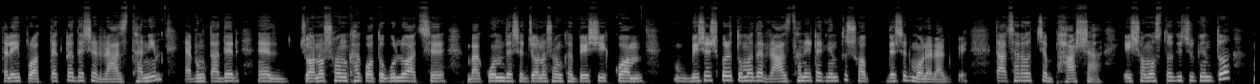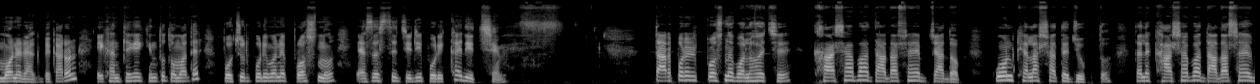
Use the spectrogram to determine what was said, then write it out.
তাহলে এই প্রত্যেকটা দেশের রাজধানী এবং তাদের জনসংখ্যা কতগুলো আছে বা কোন দেশের জনসংখ্যা বেশি, কম, বিশেষ করে তোমাদের রাজধানীটা কিন্তু সব দেশের মনে রাখবে। তাছাড়া হচ্ছে ভাষা, এই সমস্ত কিছু কিন্তু মনে রাখবে। কারণ এখান থেকে কিন্তু তোমাদের প্রচুর পরিমাণে প্রশ্ন এসএসসি, জিডি পরীক্ষায় দিচ্ছে। তারপরের প্রশ্নে বলা হয়েছে, খাসা বা দাদা সাহেব যাদব কোন খেলার সাথে যুক্ত? তাহলে খাসা বা দাদা সাহেব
